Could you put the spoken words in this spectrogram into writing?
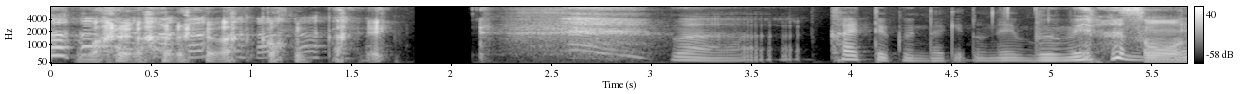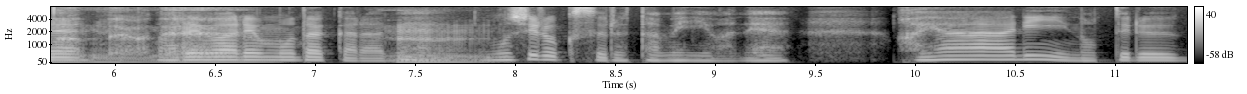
我々は今回。まあ帰ってくんだけどねブーメランそうなんだよね。我々もだからね、うん。面白くするためにはね流行りに乗ってる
